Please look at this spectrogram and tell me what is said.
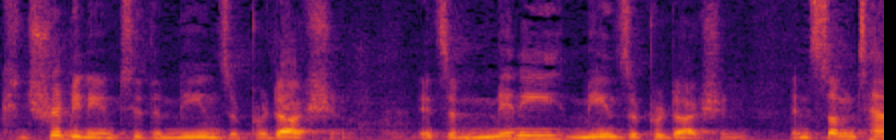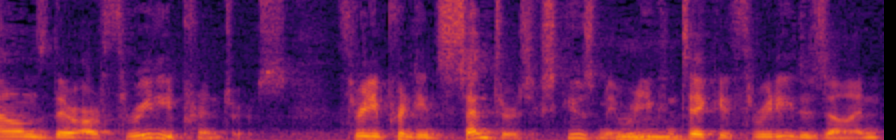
contributing to the means of production. It's a mini means of production. In some towns, there are 3D printers, 3D printing centers, excuse me, mm -hmm. where you can mm-hmm. take a 3D design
